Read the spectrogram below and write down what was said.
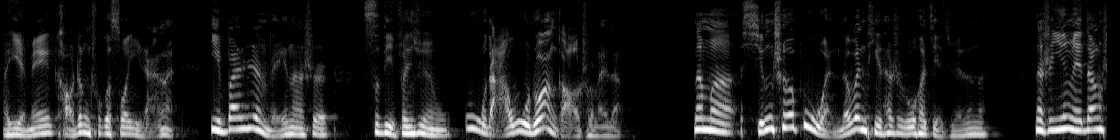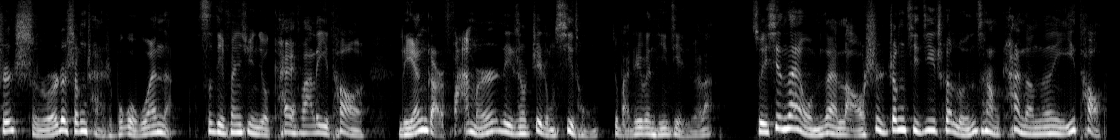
啊，也没考证出个所以然来。一般认为呢，是斯蒂芬逊误打误撞搞出来的。那么行车不稳的问题，它是如何解决的呢？那是因为当时齿轮的生产是不过关的，斯蒂芬逊就开发了一套连杆阀门那时候这种系统，就把这问题解决了。所以现在我们在老式蒸汽机车轮子上看到的那一套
